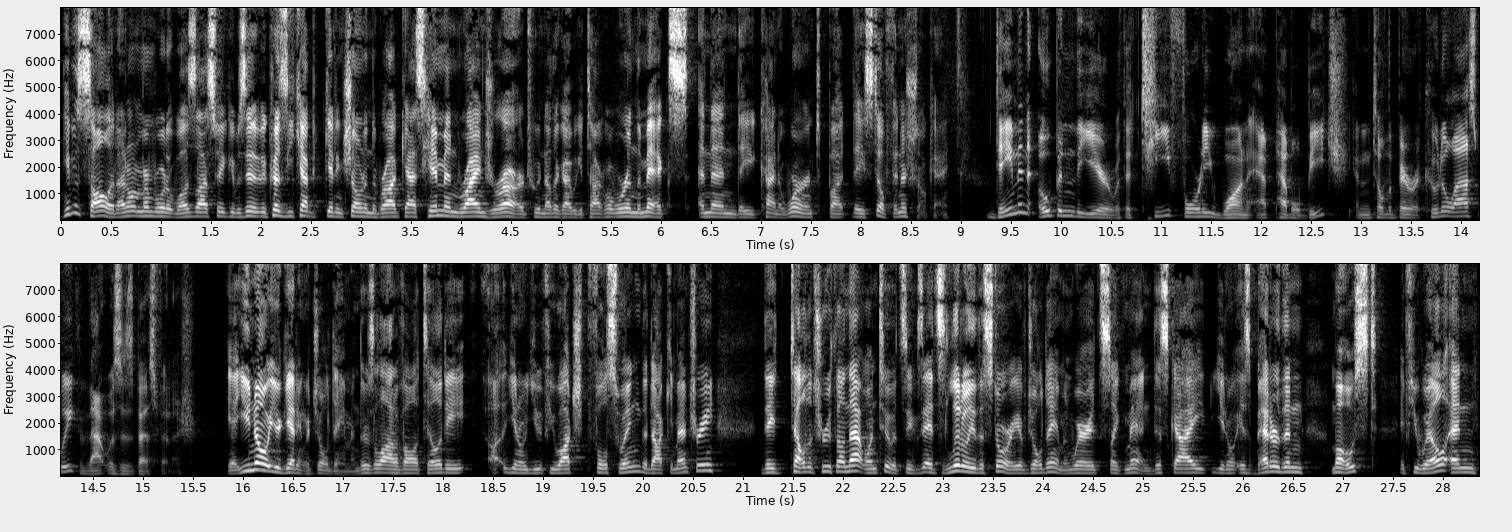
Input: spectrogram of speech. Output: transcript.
He was solid. I don't remember what it was last week. It was because he kept getting shown in the broadcast. Him and Ryan Gerard, who another guy we could talk about, were in the mix, and then they kind of weren't, but they still finished okay. Dahmen opened the year with a T41 at Pebble Beach, and until the Barracuda last week, that was his best finish. Yeah, you know what you're getting with Joel Dahmen. There's a lot of volatility. Uh, you know, you, if you watch Full Swing, the documentary, they tell the truth on that one too. It's it's literally the story of Joel Dahmen, where it's like, man, this guy, you know, is better than most, if you will, and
